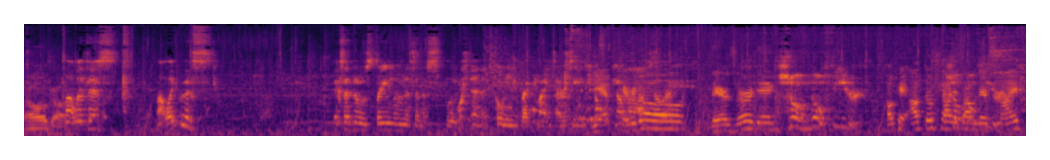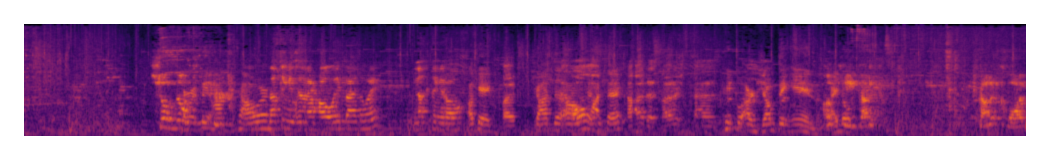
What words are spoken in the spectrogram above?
Oh god. Not like this. Not like this. Except it was three lunas and a sploosh, and it totally wrecked my entire team. Yep, Come here we go. Tyler. There's Zerging. Show no fear. Okay, Octoshot is on their snipe. Show no Currently fear. on the tower. Nothing is in their hallway, by the way. Nothing at all. Okay, But- got the Oh um, my Tentatek. god, the has. People are jumping in. I don't. got it. Got it, quad.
